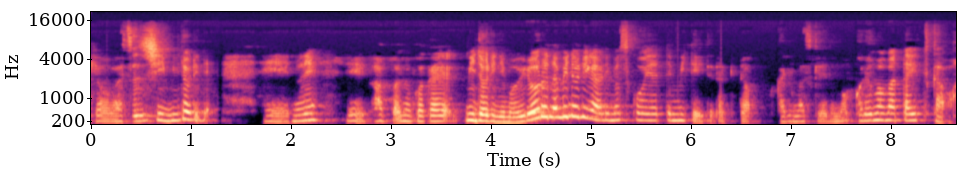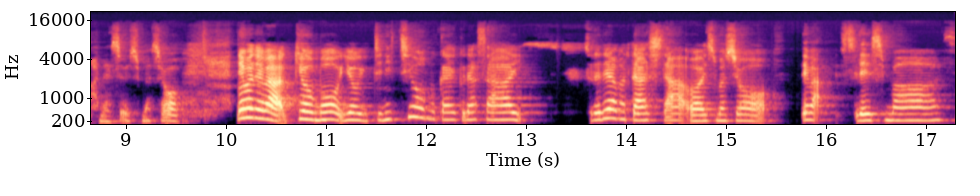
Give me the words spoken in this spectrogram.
今日は涼しい緑で、えー、のね、えー、葉っぱのかか緑にもいろいろな緑があります。こうやって見ていただくと分かりますけれども、これもまたいつかお話をしましょう。ではでは、今日も良い一日をお迎えください。それではまた明日お会いしましょう。では、失礼します。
